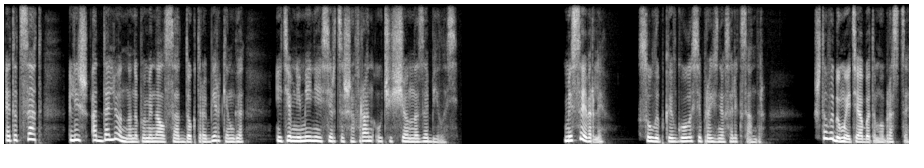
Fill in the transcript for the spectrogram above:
Этот сад лишь отдаленно напоминал сад доктора Беркинга, и тем не менее сердце Шафран учащенно забилось. «Мисс Эверли», — с улыбкой в голосе произнес Александр, — «что вы думаете об этом образце?»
